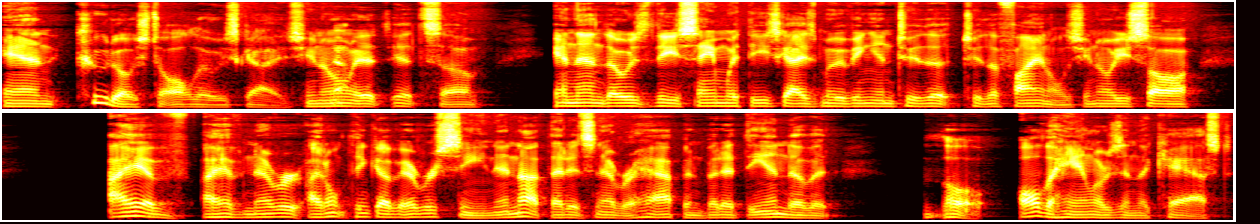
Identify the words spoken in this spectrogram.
And kudos to all those guys. You know, yeah. it, it's uh, and then those these same with these guys moving into the to the finals. You know, you saw I have I have never I don't think I've ever seen, and not that it's never happened, but at the end of it, the, all the handlers in the cast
